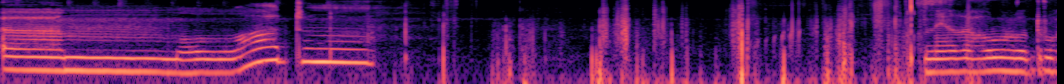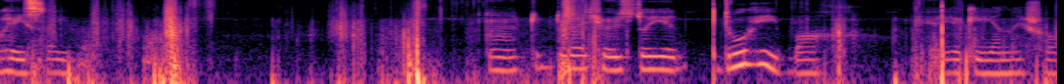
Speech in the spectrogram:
Эм, ладно. Не загружу другий сейв. Е, Тут, до речі, ось то є другий баг, який я знайшов.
